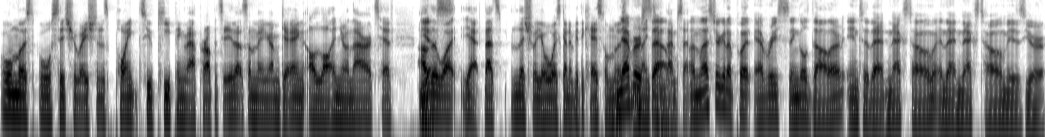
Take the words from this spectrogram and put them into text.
almost all situations point to keeping that property? That's something I'm getting a lot in your narrative. Otherwise, yes. yeah, that's literally always going to be the case. Almost never sell unless you're going to put every single dollar into that next home, and that next home is your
